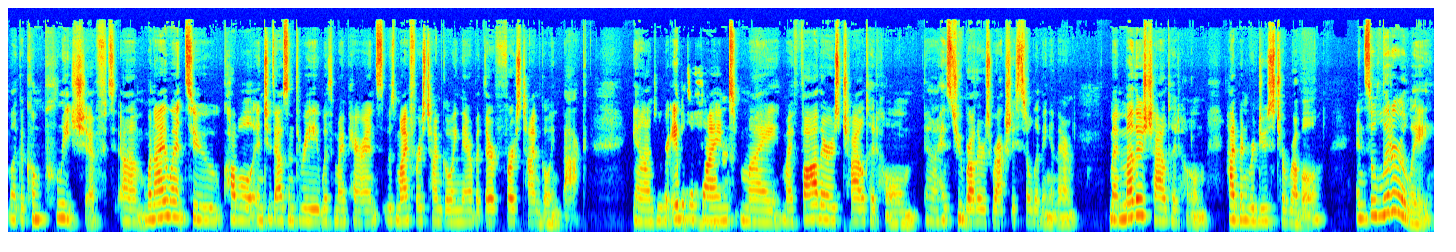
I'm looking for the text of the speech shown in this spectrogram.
like a complete shift. Um, when I went to Kabul in 2003 with my parents, it was my first time going there, but their first time going back. And we were able to find my my father's childhood home. Uh, his two brothers were actually still living in there. My mother's childhood home had been reduced to rubble And so literally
